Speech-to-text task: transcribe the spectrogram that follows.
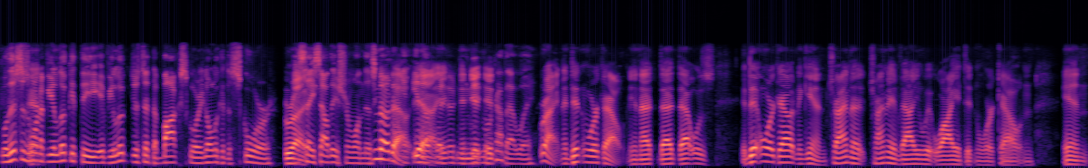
Well, this is one. If you look at the, if you look just at the box score, you don't look at the score. Right. say Southeastern won this. No game. doubt, You know, yeah, it, and- it didn't it- work out that way. right, and it didn't work out, and that that that was it didn't work out, and again, trying to trying to evaluate why it didn't work out, and and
